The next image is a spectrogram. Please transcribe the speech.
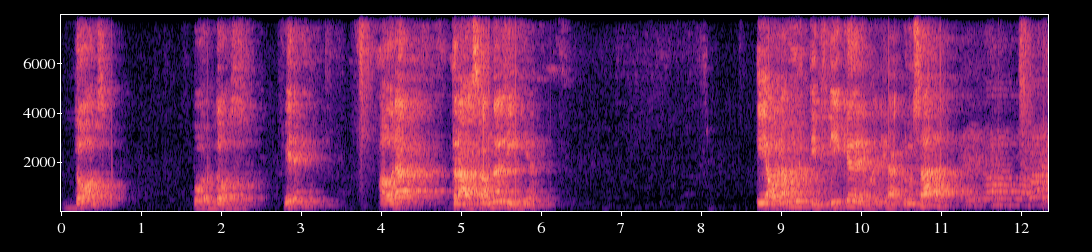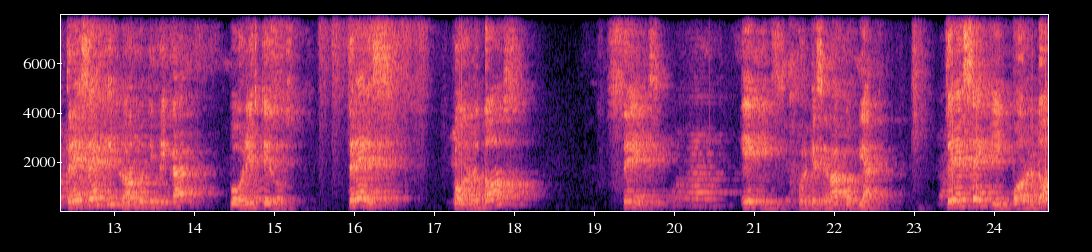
2 por 2. Miren, ahora traza una línea y ahora multiplique de manera cruzada. 3x lo va a multiplicar por este 2. 3 por 2, 6x, porque se va a copiar. 3x por 2,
